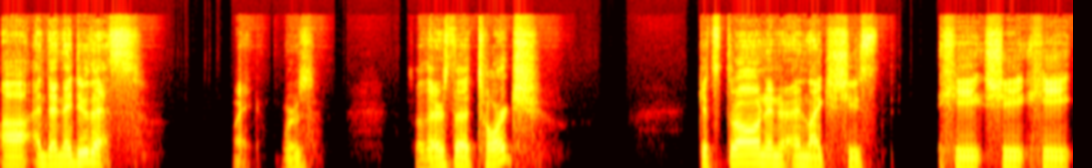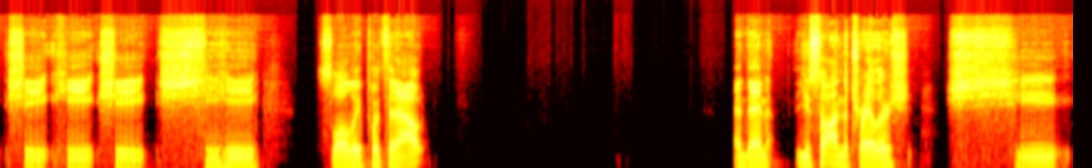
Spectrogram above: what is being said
Uh, and then they do this. Wait, where's so there's the torch gets thrown and and like she's he she he she he she she he slowly puts it out. And then you saw in the trailer she, she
